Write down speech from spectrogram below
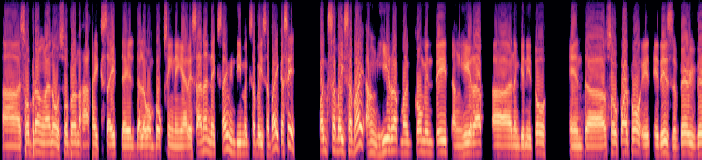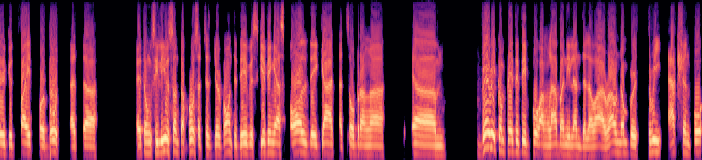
Uh, sobrang ano, sobrang nakaka-excite dahil dalawang boxing nangyari. Sana next time hindi magsabay-sabay kasi pag sabay-sabay, ang hirap mag-commentate, ang hirap uh, ng ganito. And uh, so far po, it, it is a very, very good fight for both. At uh, itong si Leo Santa Cruz at si Gervonta Davis giving us all they got at sobrang uh, um, very competitive po ang laban nilang dalawa. Round number 3 action po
